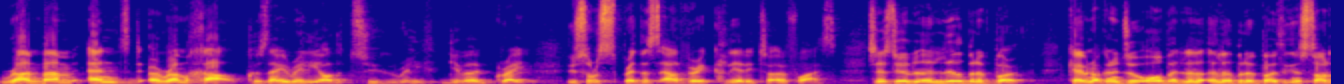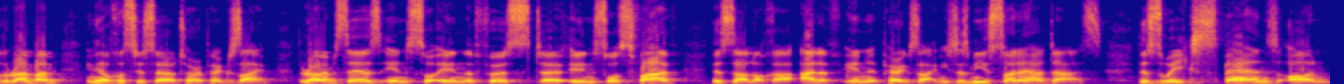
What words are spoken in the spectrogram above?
Rambam and uh, Ramchal, because they really are the two who really give a great, who sort of spread this out very clearly to us. So let's do a, a, little bit of both. Okay, we're not going to do all, but a little, a little bit of both. We're going to start with the Rambam in Hilchos Yesodei HaTorah Perek Zayin. The Rambam says in, so, in the first, uh, in source 5, this is Halacha Aleph in Perek Zayin. He says, Miyasodeh Hadas, this is where he expands on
